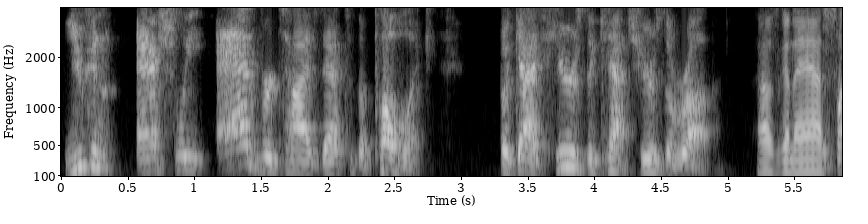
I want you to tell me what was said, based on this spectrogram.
you can actually advertise that to the public. But guys, here's the catch. Here's the rub. I was going to ask. The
